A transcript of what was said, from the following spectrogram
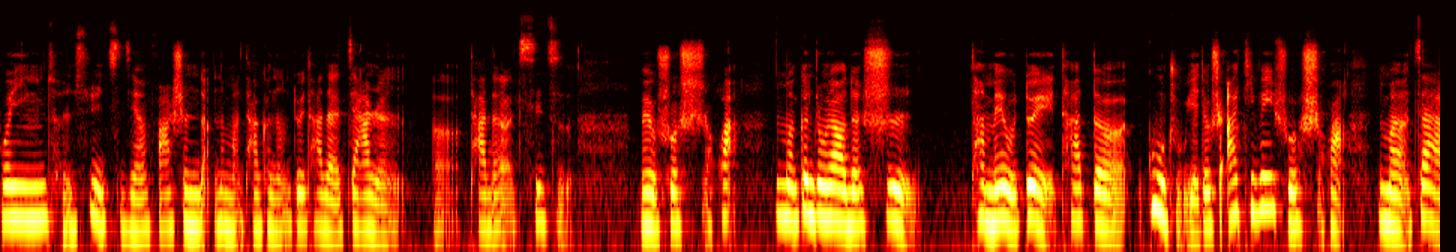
婚姻存续期间发生的，那么他可能对他的家人，呃，他的妻子没有说实话。那么更重要的是，他没有对他的雇主，也就是 ITV 说实话。那么在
